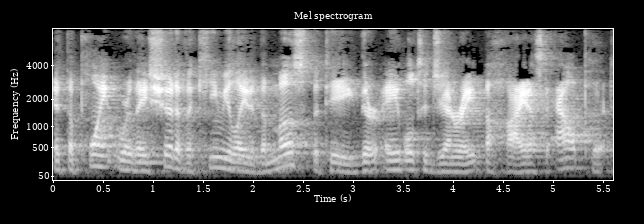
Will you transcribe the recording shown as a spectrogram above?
At the point where they should have accumulated the most fatigue, they're able to generate the highest output.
